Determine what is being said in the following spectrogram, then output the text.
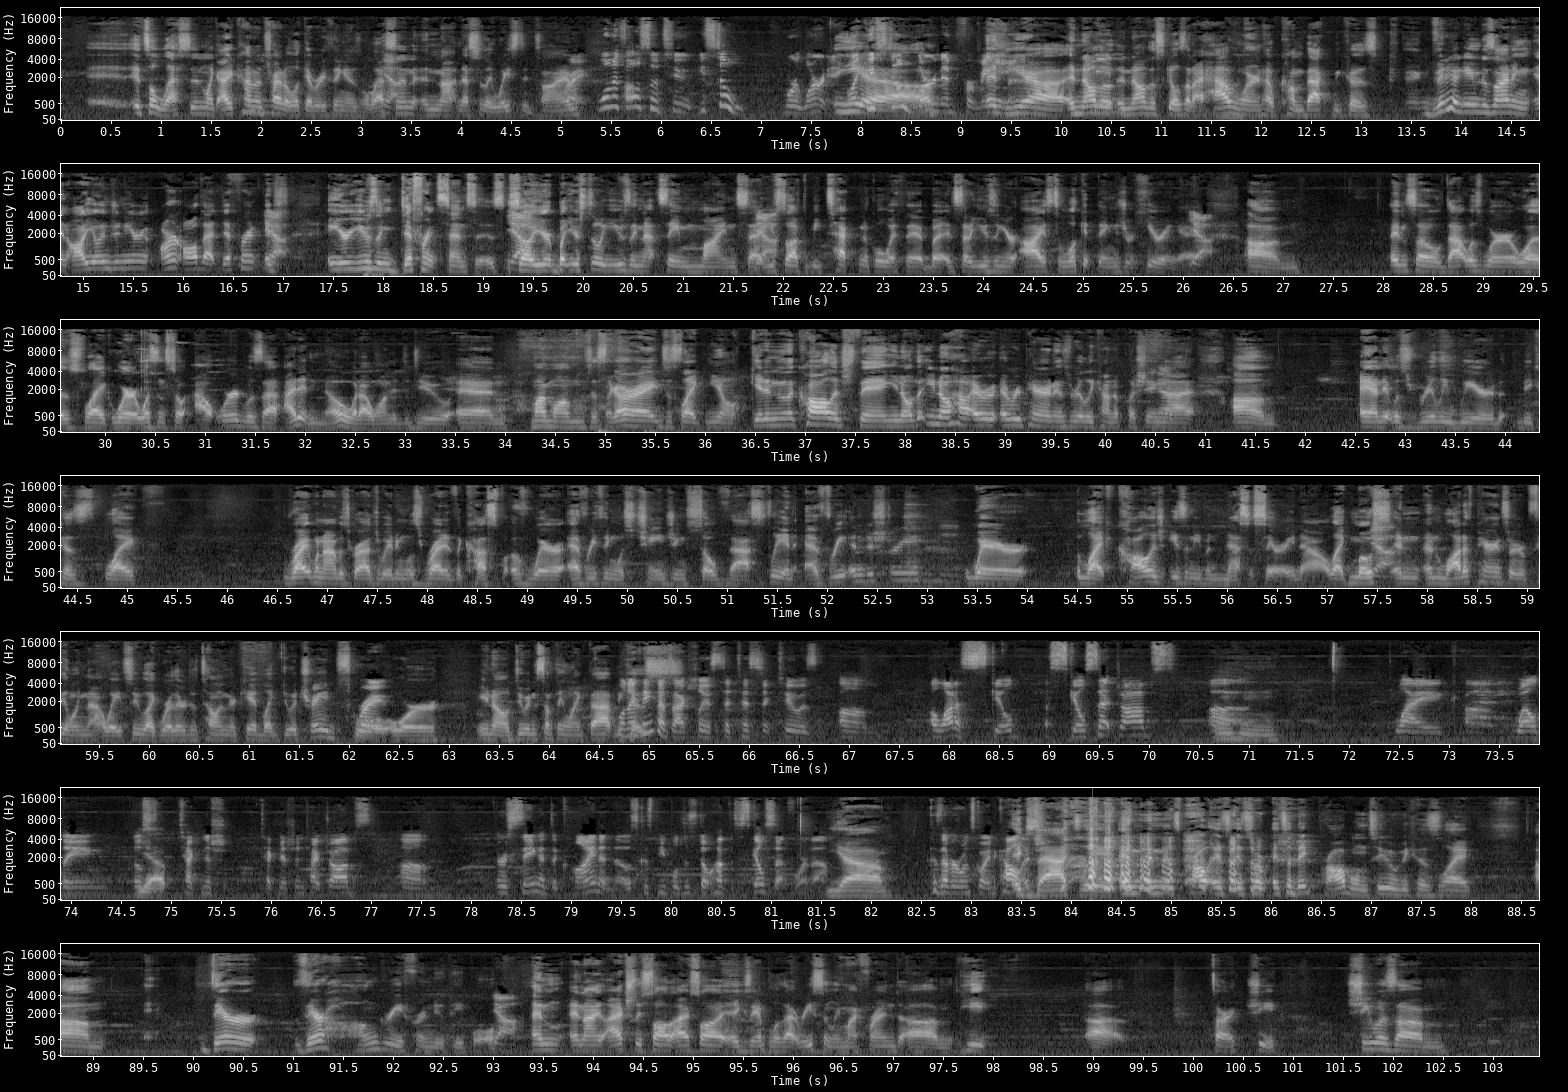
it's a lesson. Like I kind of Mhm. try to look everything as a lesson and not necessarily wasted time. right. Well, and it's also too. You still were learning. Like you still Yeah. learn And information. yeah, and now I the and now the skills that I have learned have come back because video game designing and audio engineering aren't all that different. It's you're using different senses. yeah. So you're but you're still using that same mindset. Yeah. You still have to be technical with it, but instead of using your eyes to look at things, you're hearing it. Yeah. Um, and so that was where it was like where it wasn't so outward was that I didn't know what I wanted to do, and my mom was just like, "All right, just like you know, get into the college thing." You know that you know how every, every parent is really kind of pushing that, um, and it was really weird because like right when I was graduating was right at the cusp of where everything was changing so vastly in every industry where like college isn't even necessary now like most Yeah. and, and a lot of parents are feeling that way too like where they're just telling their kid like do a trade school Right. or you know doing something like that because Well, and I think that's actually a statistic too. Is um, a lot of skilled, uh, skill set jobs, uh, Mhm. like um, welding, those Yep. technician technician type jobs. Um, they're seeing a decline in those because people just don't have the skill set for them yeah because everyone's going to college. Exactly, and, and it's probably it's it's a, it's a big problem too because like, um, they're they're hungry for new people. Yeah. and and I, I actually saw I saw an example of that recently. My friend, um, he, uh, sorry, she, she was um,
